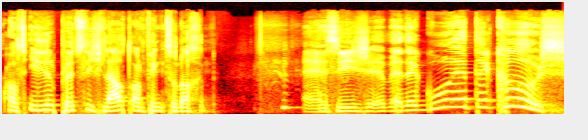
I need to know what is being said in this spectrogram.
Als Ilir plötzlich laut anfängt zu lachen. Es ist eben der gute Kusch.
